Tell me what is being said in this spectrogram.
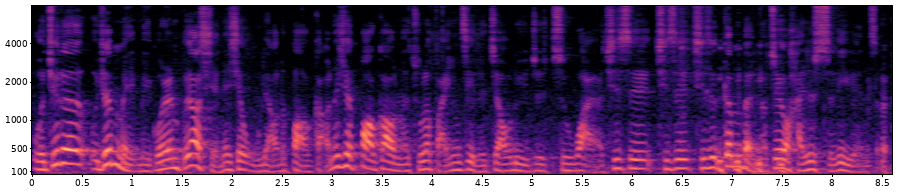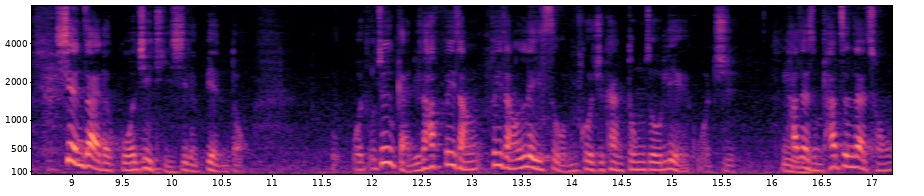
我觉得，我觉得美美国人不要写那些无聊的报告，那些报告呢，除了反映自己的焦虑之之外啊，其实其实其实根本呢，最后还是实力原则。现在的国际体系的变动。我我就是感觉它非常非常类似我们过去看东周列国志，它在什么？它正在从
